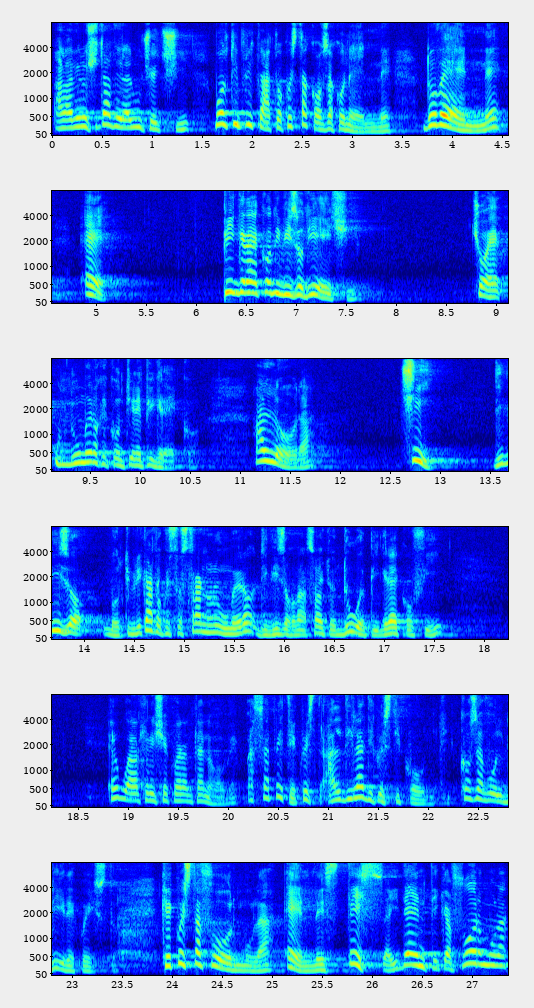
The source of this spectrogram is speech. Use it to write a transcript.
alla velocità della luce c moltiplicato a questa cosa con n, dove n è greco diviso 10, cioè un numero che contiene pi greco. Allora, c diviso, moltiplicato questo strano numero, diviso come al solito 2 pi greco φ, è uguale a 13,49. Ma sapete, questa, al di là di questi conti, cosa vuol dire questo? Che questa formula è la stessa, identica formula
